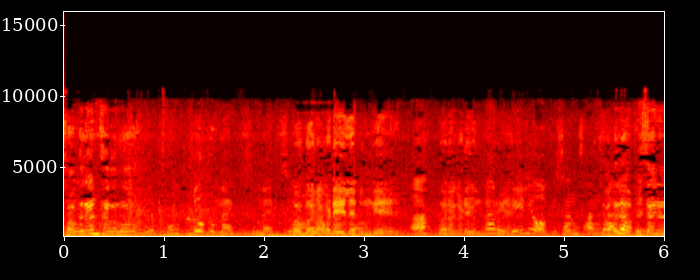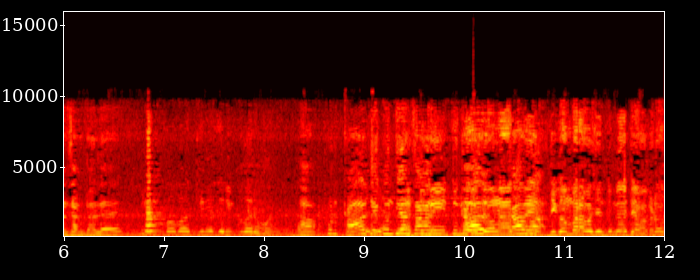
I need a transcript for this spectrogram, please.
सगळ्यांनी सांगलो खूप लोक मॅक्सिमम घराकडे येयले तुमगेर घराकडे डेली ऑफिसान सांगता सगळे ऑफिसांनी सांगताले? बाबा कितें तरी कर म्हण. हा पण काल देखून ते दिगंबरा भशेन तुम्ही देवाकडे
